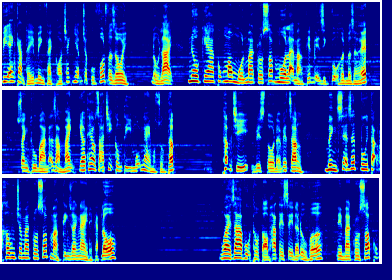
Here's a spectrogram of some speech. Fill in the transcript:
vì anh cảm thấy mình phải có trách nhiệm cho cú phốt vừa rồi. Đổi lại, Nokia cũng mong muốn Microsoft mua lại mảng thiết bị dịch vụ hơn bao giờ hết. Doanh thu bán đã giảm mạnh, kéo theo giá trị công ty mỗi ngày một xuống thấp. Thậm chí, Risto đã viết rằng mình sẽ rất vui tặng không cho Microsoft mảng kinh doanh này để cắt lỗ. Ngoài ra, vụ thâu tóm HTC đã đổ vỡ, nên Microsoft cũng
